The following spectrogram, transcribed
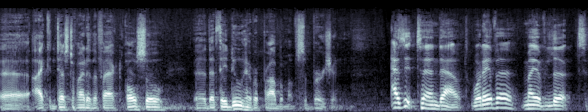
I can testify to the fact also that they do have a problem of subversion. As it turned out, whatever may have lurked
